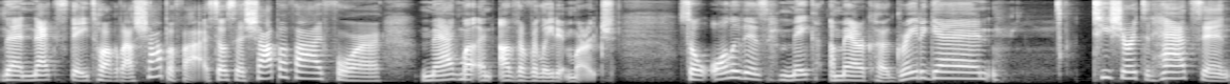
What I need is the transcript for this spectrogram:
Then next they talk about Shopify. So it says Shopify for Magma and other related merch. So all of this make America great again. T-shirts and hats and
